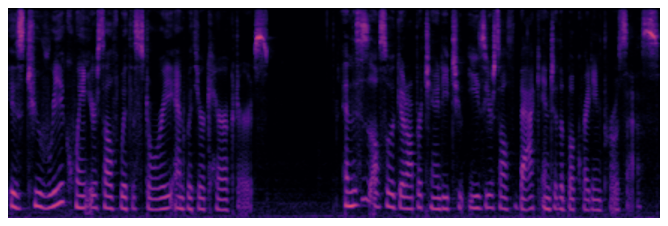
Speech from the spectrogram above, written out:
is to reacquaint yourself with the story and with your characters. And this is also a good opportunity to ease yourself back into the book writing process.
